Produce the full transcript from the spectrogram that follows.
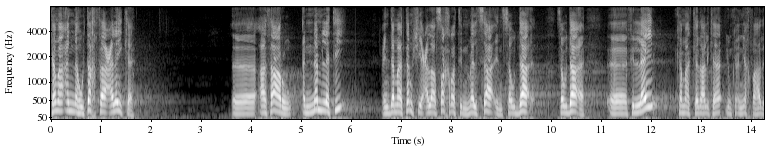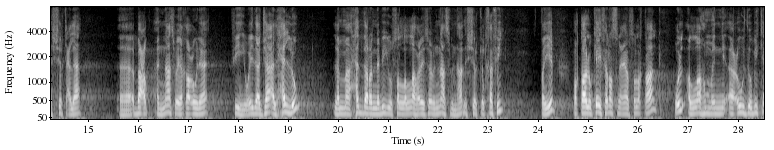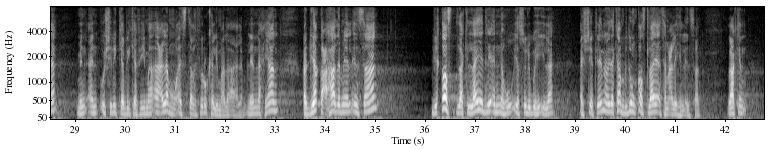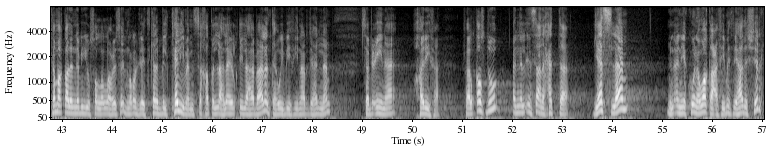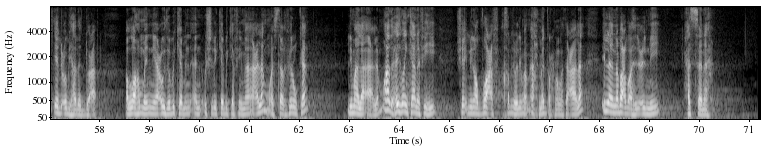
كما أنه تخفى عليك آه، آثار النملة عندما تمشي على صخرة ملساء سوداء سوداء آه، في الليل كما كذلك يمكن أن يخفى هذا الشرك على آه، بعض الناس ويقعون فيه. وإذا جاء الحل لما حذر النبي صلى الله عليه وسلم الناس من هذا الشرك الخفي طيب وقالوا كيف نصنع يا رسول الله؟ قال قل اللهم إني أعوذ بك من أن أشرك بك فيما أعلم وأستغفرك لما لا أعلم. لأن أحيانا قد يقع هذا من الإنسان بقصد لكن لا يدري أنه يصل به إلى الشرك لأنه إذا كان بدون قصد لا يأثم عليه الإنسان. لكن كما قال النبي صلى الله عليه وسلم إن الرجل يتكلم بالكلمة من سخط الله لا يلقي لها بالا تهوي به في نار جهنم سبعين خريفا فالقصد أن الإنسان حتى يسلم من أن يكون وقع في مثل هذا الشرك يدعو بهذا الدعاء. اللهم إني أعوذ بك من أن أشرك بك فيما أعلم وأستغفرك لما لا أعلم. وهذا الحديث وإن كان فيه شيء من الضعف أخرجه الإمام أحمد رحمه الله تعالى إلا أن بعض أهل العلم حسنه.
